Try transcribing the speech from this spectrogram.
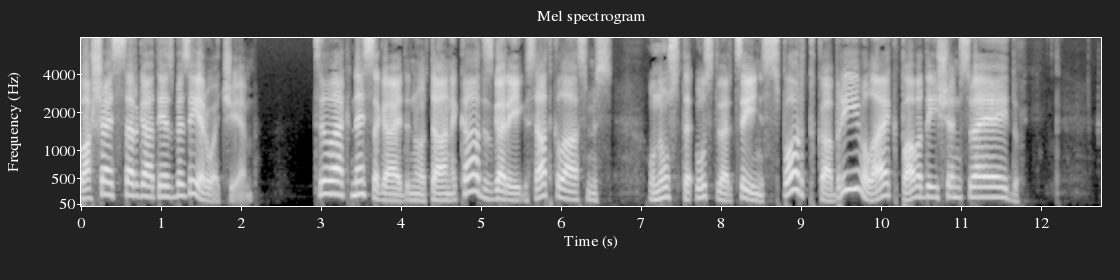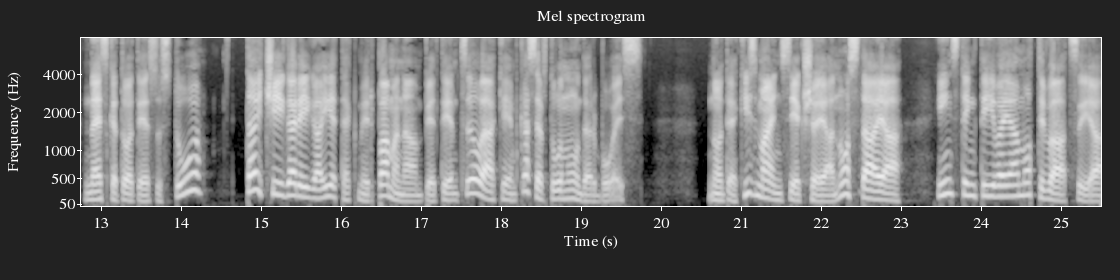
pašaizsargāties bez ieročiem. Cilvēki nesagaida no tā nekādas garīgas atklāsmes un uzte, uztver cīņas sportu kā brīva laika pavadīšanas veidu. Neskatoties uz to, tai šī garīgā ietekme ir pamanām pie tiem cilvēkiem, kas ar to nodarbojas. Notiek izmaiņas iekšējā nostājā, instinktīvajā motivācijā,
